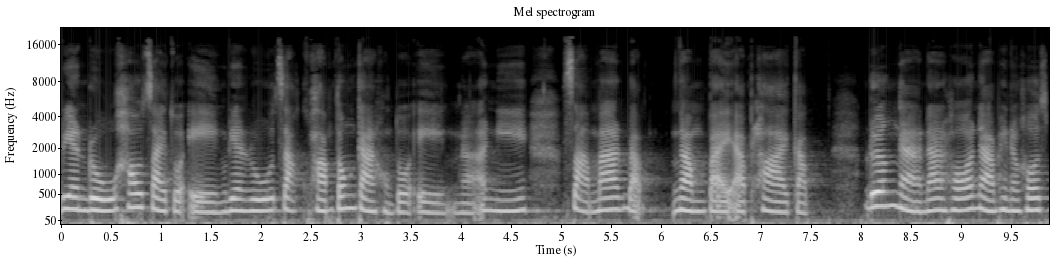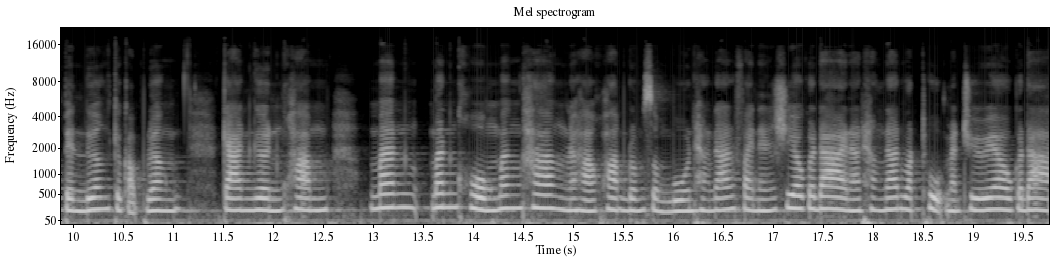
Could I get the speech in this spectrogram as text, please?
เรียนรู้เข้าใจตัวเอง เรียนรู้จากความต้องการของตัวเองนะ อันนี้สามารถแบบ นำไป apply กับเรื่องงานได้เพราะว่า Nine Pentacle เป็นเรื่องเกี่ยวกับเรื่องการเงินความมั่นมั่นคงมั่งคั่งนะคะ ความรวมสมบูรณ์ทางด้าน financial ก็ได้นะ ทางด้านวัตถุ material ก็ได้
